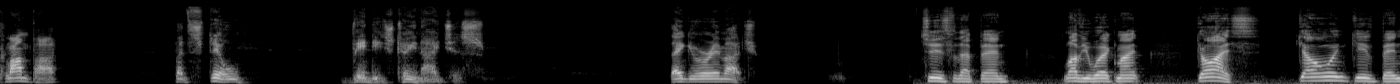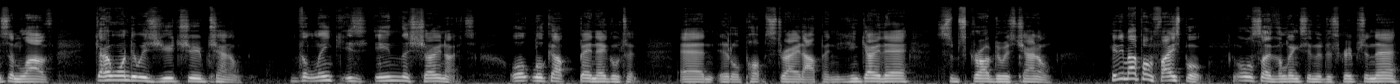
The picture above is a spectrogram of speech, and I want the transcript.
plumper, but still vintage teenagers. Thank you very much. Cheers for that, Ben. Love your work, mate. Guys, go and give Ben some love. Go onto his YouTube channel. The link is in the show notes. Or look up Ben Eggleton and it'll pop straight up and you can go there, subscribe to his channel. Hit him up on Facebook. Also, the link's in the description there.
